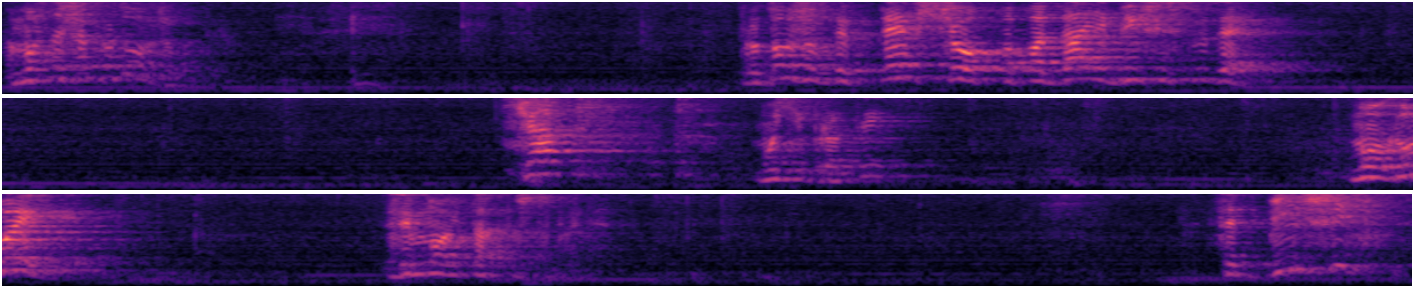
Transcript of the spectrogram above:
А можна ще продовжувати. Продовжувати в те, в що попадає більшість людей. Як мої брати могли зі мною так поступити? Це більшість,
